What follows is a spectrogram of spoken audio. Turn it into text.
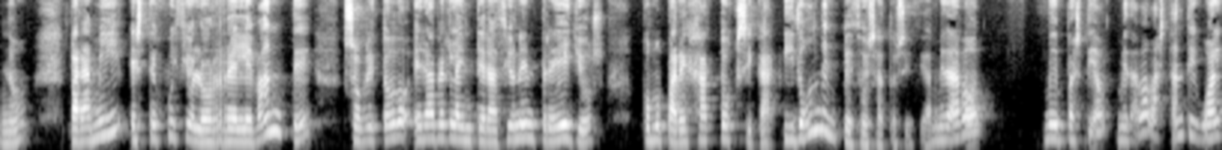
¿No? Para mí, este juicio, lo relevante, sobre todo, era ver la interacción entre ellos como pareja tóxica. ¿Y dónde empezó esa toxicidad? Me daba, me, daba bastante igual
